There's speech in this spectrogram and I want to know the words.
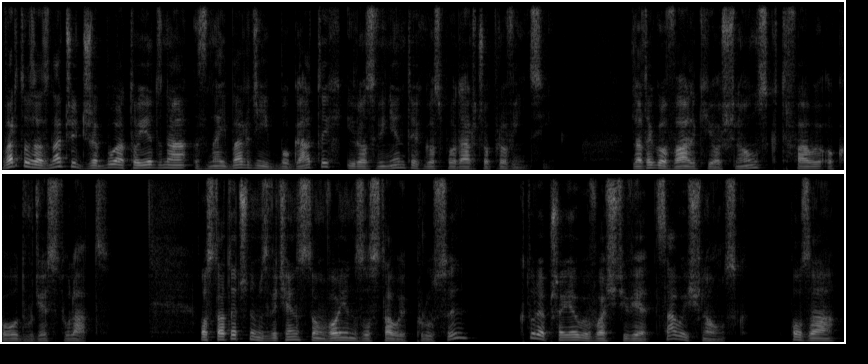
Warto zaznaczyć, że była to jedna z najbardziej bogatych i rozwiniętych gospodarczo prowincji. Dlatego walki o Śląsk trwały około 20 lat. Ostatecznym zwycięzcą wojen zostały Prusy, które przejęły właściwie cały Śląsk, poza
